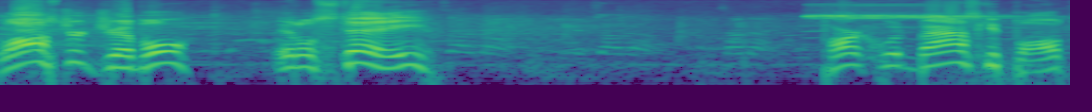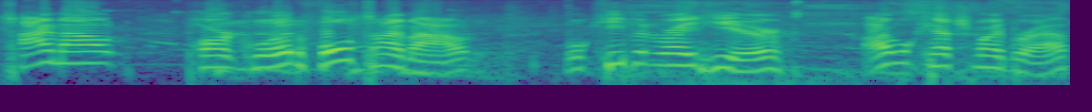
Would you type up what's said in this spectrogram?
Lost her dribble. It'll stay. Parkwood basketball. Timeout. Parkwood. Full timeout. We'll keep it right here. I will catch my breath.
